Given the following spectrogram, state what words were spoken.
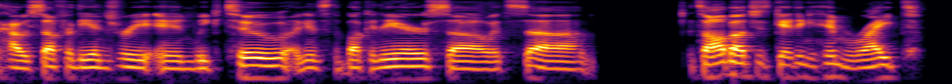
how he suffered the injury in week two against the Buccaneers. So it's uh, it's all about just getting him right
